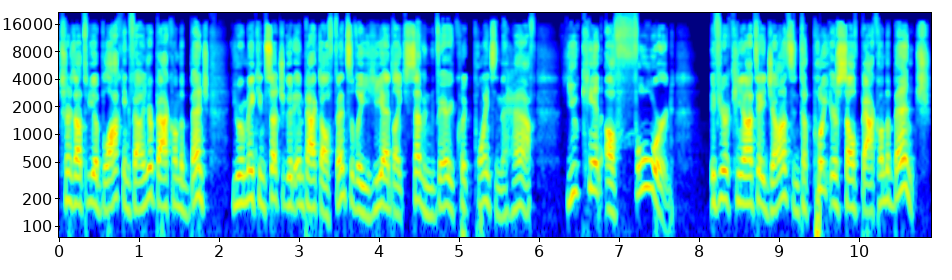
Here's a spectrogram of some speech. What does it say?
turns out to be a blocking foul. You're back on the bench. You were making such a good impact offensively. He had like seven very quick points in the half. You can't afford, if you're Keyontae Johnson, to put yourself back on the bench.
